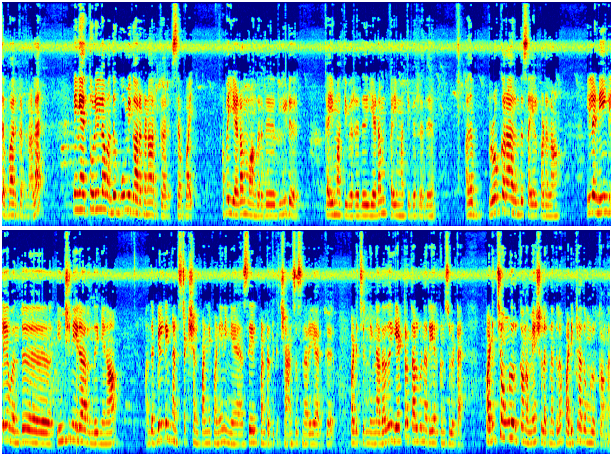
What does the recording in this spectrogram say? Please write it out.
செவ்வாய் இருக்கிறதுனால நீங்கள் தொழிலாக வந்து பூமிகாரகனாக இருக்கார் செவ்வாய். அப்போ இடம் வாங்குறது வீடு கைமாற்றி விடுறது இடம் கைமாற்றி விடுறது. அது புரோக்கராக இருந்து செயல்படலாம். இல்லை நீங்களே வந்து இன்ஜினியராக இருந்தீங்கன்னா அந்த பில்டிங் கன்ஸ்ட்ரக்ஷன் பண்ணி பண்ணி நீங்கள் சேல் பண்ணுறதுக்கு சான்சஸ் நிறையா இருக்குது படிச்சிருந்தீங்கன்னா அதாவது ஏற்றத்தாழ்வு நிறைய இருக்குன்னு சொல்லிட்டேன். படித்தவங்களும் இருக்காங்க மேஷ லக்னத்தில் படிக்காதவங்களும் இருக்காங்க.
